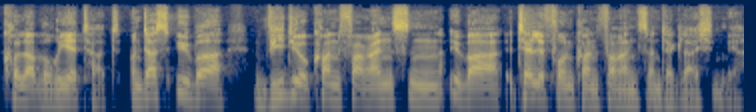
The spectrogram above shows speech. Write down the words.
kollaboriert hat. Und das über Videokonferenzen, über Telefonkonferenzen und dergleichen mehr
